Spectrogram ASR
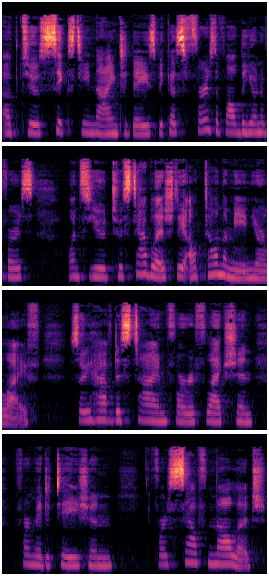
up to 60, 90 days because, first of all, the universe wants you to establish the autonomy in your life. So you have this time for reflection, for meditation, for self knowledge.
